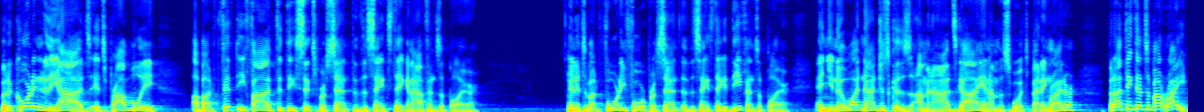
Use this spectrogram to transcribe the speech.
But according to the odds, it's probably about 55, 56% that the Saints take an offensive player. And it's about 44% that the Saints take a defensive player. And you know what? Not just because I'm an odds guy and I'm a sports betting writer, but I think that's about right.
